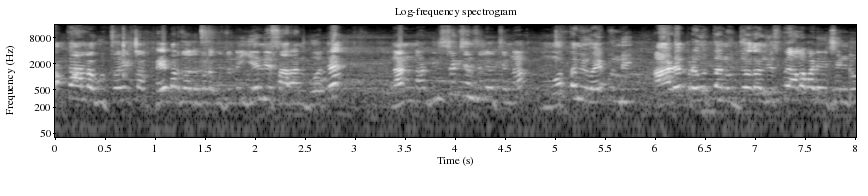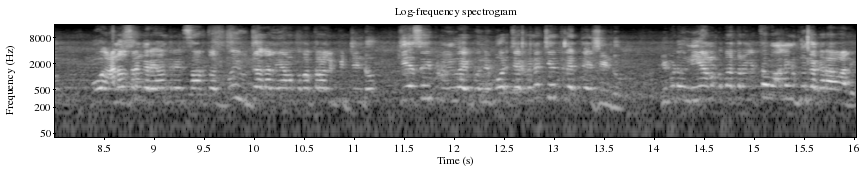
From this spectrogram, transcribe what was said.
పక్క హాల్లో కూర్చొని ఇట్లా పేపర్ చదువుకుంటూ కూర్చుంటే ఏంది సార్ అని పోతే నన్ను నాకు ఇన్స్ట్రక్షన్స్ వచ్చిన మొత్తం ఈ వైపు ఉంది. ఆడే ప్రభుత్వాన్ని ఉద్యోగాలు తీసుకుని అలవాడేసిండు అనవసరంగా రేవంత్ రెడ్డి సార్తో పోయి ఉద్యోగాలు నియామక పత్రాలు ఇప్పించిండు. కేసు ఇప్పుడు ఈ వైపు ఉంది. బోర్డు చైర్మన్ చేతులు ఎత్తేసిండు. ఇప్పుడు నియామక పత్రాలు ఇస్తే వాళ్ళని గుంజకు రావాలి.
